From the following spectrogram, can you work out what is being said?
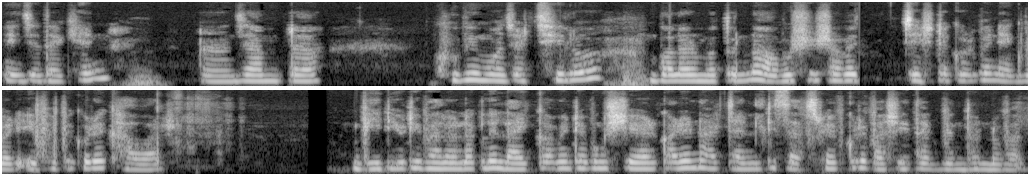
এই যে দেখেন জামটা খুবই মজার ছিল। বলার মতন না, অবশ্যই সবাই চেষ্টা করবেন একবার এভাবে করে খাওয়ার। ভিডিওটি ভালো লাগলে লাইক কমেন্ট এবং শেয়ার করেন আর চ্যানেলটি সাবস্ক্রাইব করে পাশেই থাকবেন। ধন্যবাদ।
